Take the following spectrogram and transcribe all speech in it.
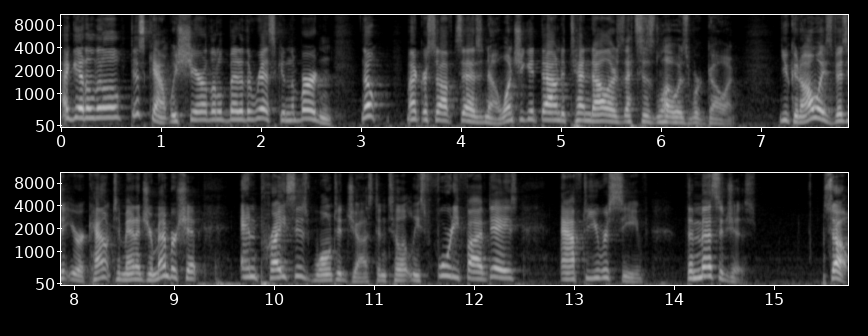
I get a little discount. We share a little bit of the risk and the burden. Nope. Microsoft says no. Once you get down to $10, that's as low as we're going. You can always visit your account to manage your membership, and prices won't adjust until at least 45 days after you receive the messages. So,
